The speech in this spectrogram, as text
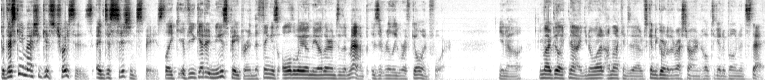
but this game actually gives choices and decision space. Like if you get a newspaper and the thing is all the way on the other end of the map, is it really worth going for? You know, you might be like, nah, you know what? I'm not going to do that. I'm just going to go to the restaurant and hope to get a bone instead.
